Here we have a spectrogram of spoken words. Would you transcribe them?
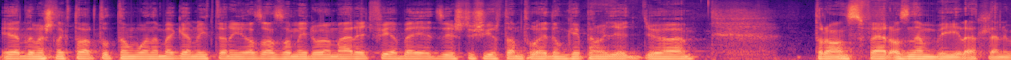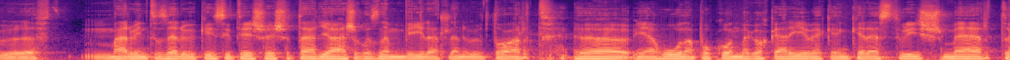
érdemesnek tartottam volna megemlíteni, az az, amiről már egy fél bejegyzést is írtam tulajdonképpen, hogy egy transfer az nem véletlenül, mármint az előkészítése és a tárgyalások az nem véletlenül tart ilyen hónapokon, meg akár éveken keresztül is, mert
